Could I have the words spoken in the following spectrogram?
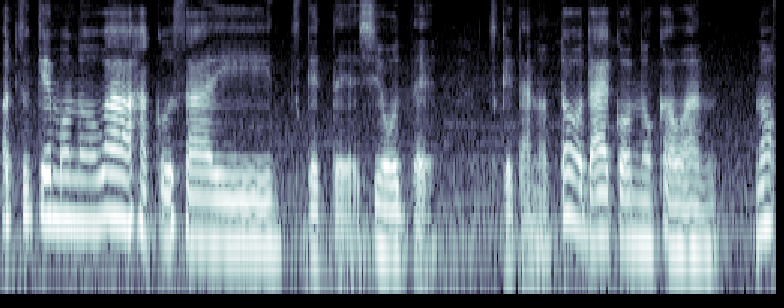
お漬物は白菜つけて塩でつけたのと大根の皮の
